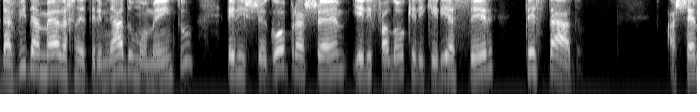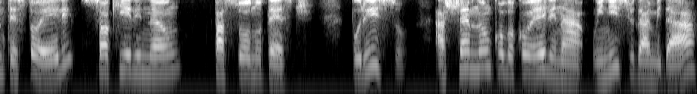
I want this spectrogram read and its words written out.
Davi Amelech, em determinado momento, ele chegou para Hashem e ele falou que ele queria ser testado. Hashem testou ele, só que ele não passou no teste. Por isso, Hashem não colocou ele no início da Amidah,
